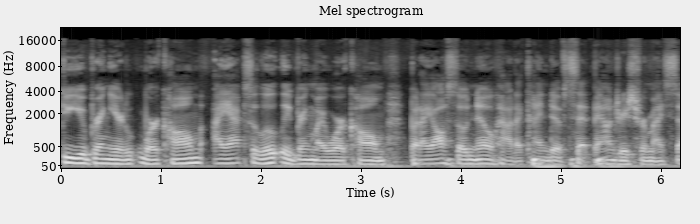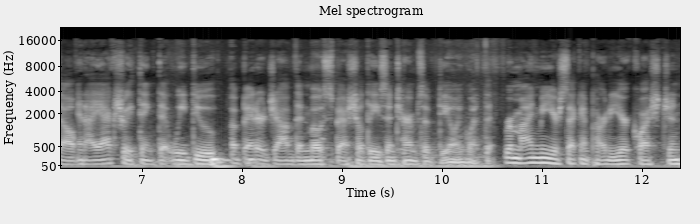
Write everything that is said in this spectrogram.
do you bring your work home? I absolutely bring my work home, but I also know how to kind of set boundaries for myself. And I actually think that we do a better job than most specialties in terms of dealing with it. Remind me your second part of your question.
